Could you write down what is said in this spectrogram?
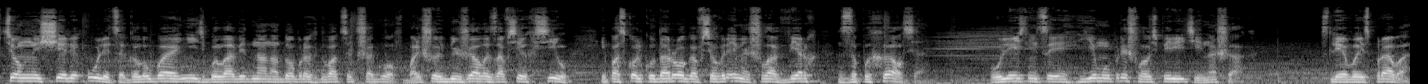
В темной щели улицы голубая нить была видна на добрых 20 шагов. Большой бежал изо всех сил, и поскольку дорога все время шла вверх, запыхался. У лестницы ему пришлось перейти на шаг. Слева и справа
